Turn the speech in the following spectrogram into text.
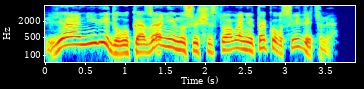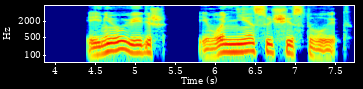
Я не видел указаний на существование такого свидетеля. И не увидишь. Его не существует.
